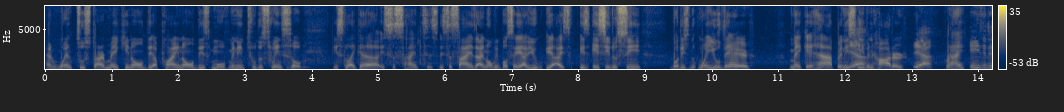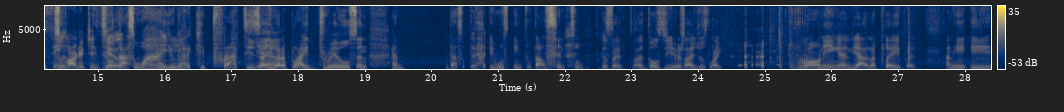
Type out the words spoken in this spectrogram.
and when to start making all the applying all this movement into the swing. So mm-hmm. it's like a it's a scientist. It's a science. I know people say yeah you yeah it's, it's easy to see, but it's when you're there, make it happen. It's Yeah. even harder, Yeah. right? Easy to see, So- harder to do. So that's why you mm-hmm. gotta keep practice Yeah. you gotta apply drills and and that's it was in 2002 because I, I- those years I just like running and yeah I played but and he, he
